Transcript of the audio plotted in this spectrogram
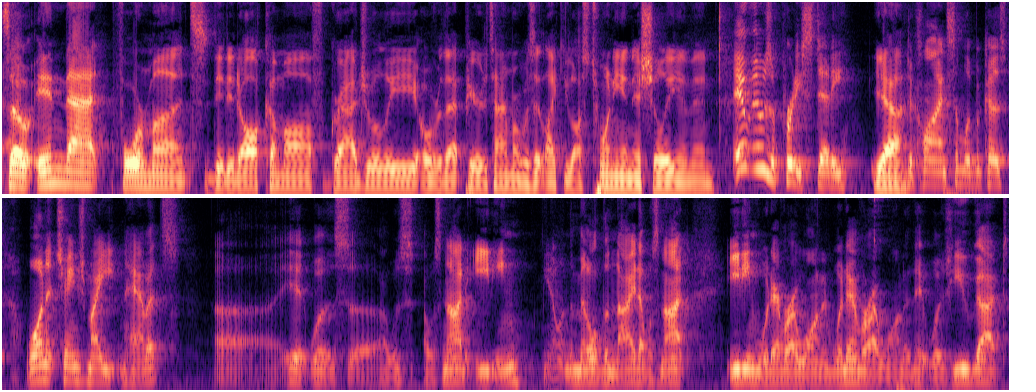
so in that four months, did it all come off gradually over that period of time, or was it like you lost twenty initially and then? it, it was a pretty steady Yeah. decline, simply because one, it changed my eating habits. Uh, it was uh, I was I was not eating. You know, in the middle of the night, I was not eating whatever I wanted, whenever I wanted. It was you got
